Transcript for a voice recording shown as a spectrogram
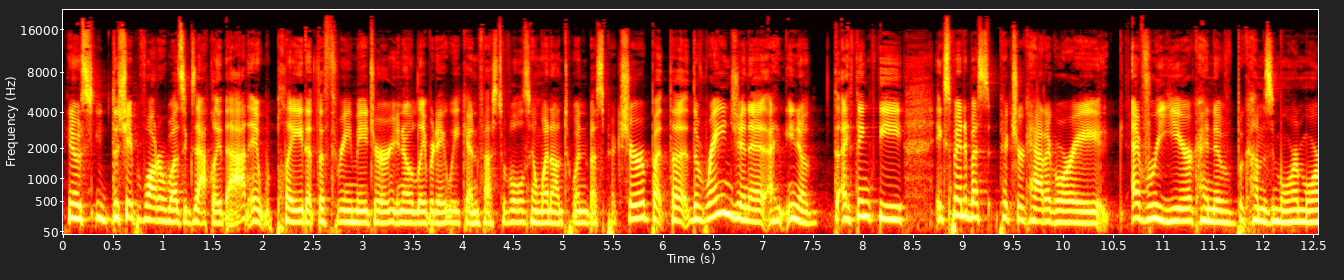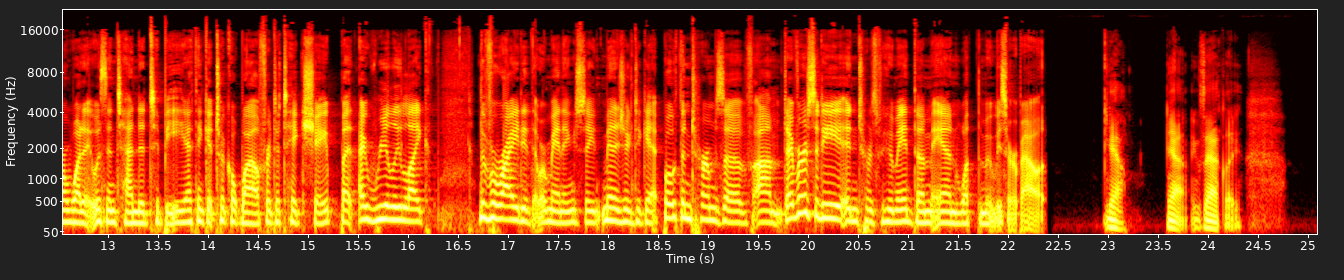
you know, The Shape of Water was exactly that. It played at the three major, you know, Labor Day weekend festivals and went on to win Best Picture. But the the range in it, I, you know, I think the expanded Best Picture category every year kind of becomes more and more what it was intended to be. I think it took a while for it to take shape, but I really like the variety that we're managing managing to get, both in terms of um, diversity, in terms of who made them, and what the movies are about. Yeah, yeah, exactly.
